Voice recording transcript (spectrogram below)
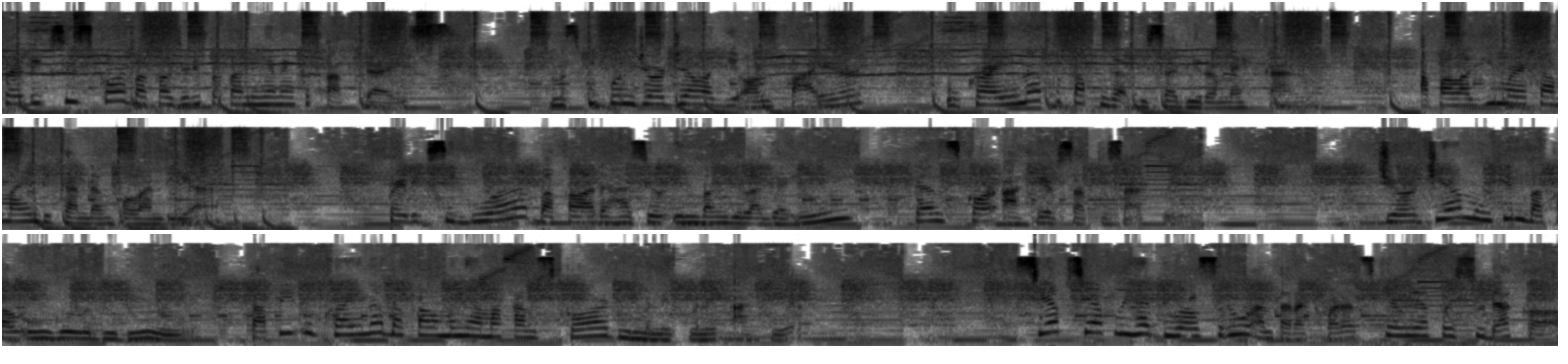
Prediksi skor bakal jadi pertandingan yang ketat, guys. Meskipun Georgia lagi on fire, Ukraina tetap nggak bisa diremehkan. Apalagi mereka main di kandang Polandia. Prediksi gue bakal ada hasil imbang di laga ini dan skor akhir 1-1. Georgia mungkin bakal unggul lebih dulu, tapi Ukraina bakal menyamakan skor di menit-menit akhir. Siap-siap lihat duel seru antara Kvaratskhelia vs Sudakov.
